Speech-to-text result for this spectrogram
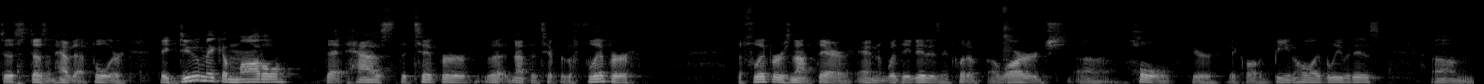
just doesn't have that fuller. They do make a model that has the tipper, the, not the tipper, the flipper. The flipper is not there. And what they did is they put a, a large uh, hole here. They call it a bean hole, I believe it is, um,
